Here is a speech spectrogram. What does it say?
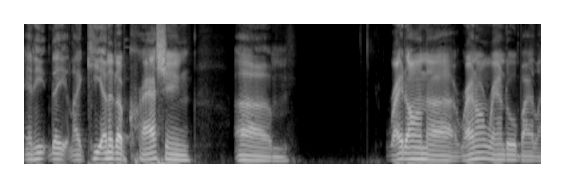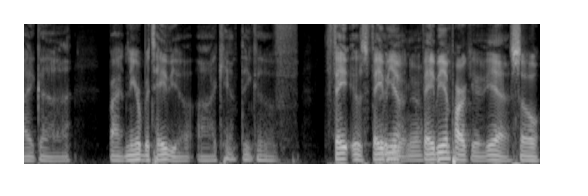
and he they like he ended up crashing um right on uh right on randall by like uh by near batavia uh, i can't think of Fa- it was Fabyan Fabyan, Fabyan, yeah. parker yeah so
